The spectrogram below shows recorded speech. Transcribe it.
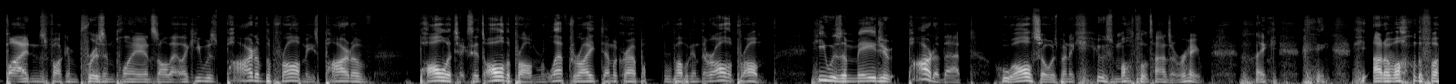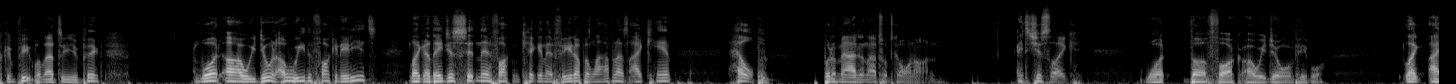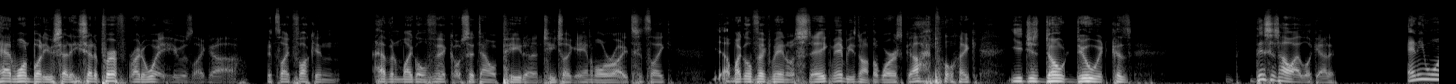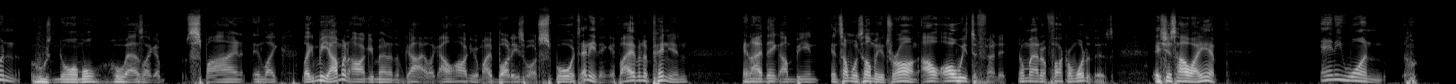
Biden's fucking prison plans and all that. Like he was part of the problem. He's part of politics. It's all the problem. Left, right, Democrat, Republican, they're all the problem. He was a major part of that who also has been accused multiple times of rape. Like, out of all the fucking people, that's who you picked. What are we doing? Are we the fucking idiots? Like, are they just sitting there fucking kicking their feet up and laughing at us? I can't help but imagine that's what's going on. It's just like, what the fuck are we doing, people? Like, I had one buddy who said he said it perfect right away. He was like, uh, it's like fucking having Michael Vick go sit down with PETA and teach like animal rights. It's like yeah, Michael Vick made a mistake. Maybe he's not the worst guy, but like you just don't do it because this is how I look at it. Anyone who's normal, who has like a spine, and like like me, I'm an argumentative guy. Like I'll argue with my buddies about sports, anything. If I have an opinion and I think I'm being, and someone tell me it's wrong, I'll always defend it, no matter fucking what it is. It's just how I am. Anyone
